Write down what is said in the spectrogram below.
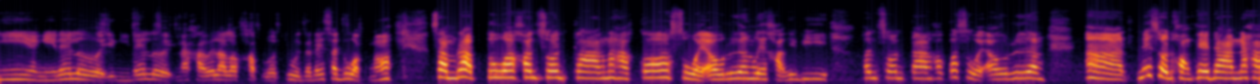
นี่อย่างนี้ได้เลย อย่างนี้ได้เลยนะคะ เวลาเราขับรถอยู่จะได้สะดวกเนาะสำหรับตัวคอนโซลกลางนะคะ ก็สวยเอาเรื่องเลยค่ะพี่พี่คอนโซลกลางเขาก็สวยเอาเรื่องอ่าในส่วนของเพดานนะคะ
